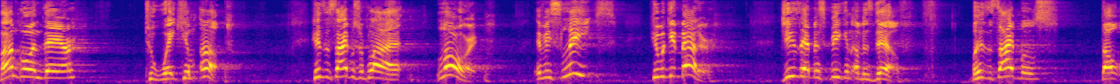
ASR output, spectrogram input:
but I'm going there to wake him up. His disciples replied, Lord, if he sleeps, he will get better. Jesus had been speaking of his death, but his disciples thought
